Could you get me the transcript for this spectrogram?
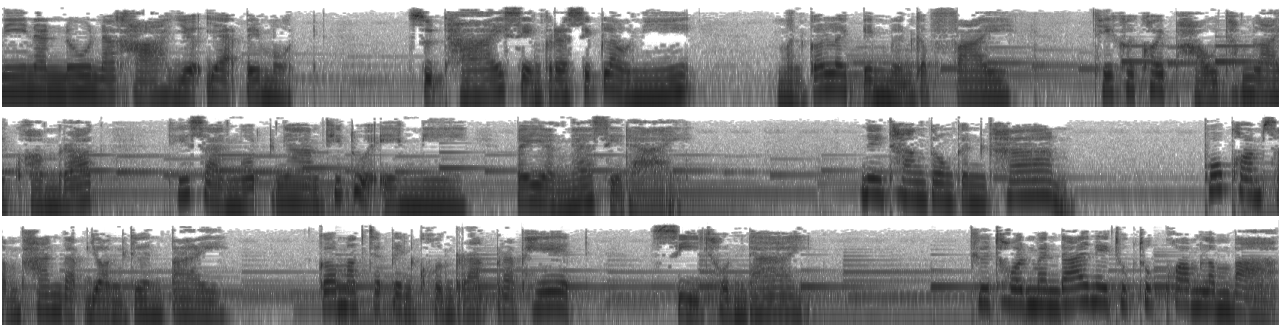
นี่นั่นนู่นนะคะ เยอะแยะไปหมด สุดท้ายเสียงกระซิบเหล่านี้ มันก็เลยเป็นเหมือนกับไฟ ที่ค่อยๆ เผาทำลายความรักที่แสนงดงามที่ตัวเองมีไปอย่างน่าเสียดาย ในทางตรงกันข้าม พวกความสัมพันธ์แบบหย่อนเกินไป ก็มักจะเป็นคนรักประเภท สีทนได้ คือทนมันได้ในทุกๆความลำบาก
